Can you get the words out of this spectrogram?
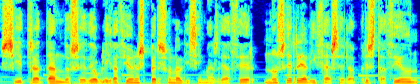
Si tratándose de obligaciones personalísimas de hacer no se realizase la prestación,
